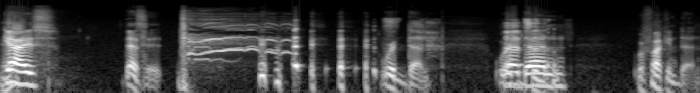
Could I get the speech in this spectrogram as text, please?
guys, that's it. We're done. We're That's done. enough. We're fucking done.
